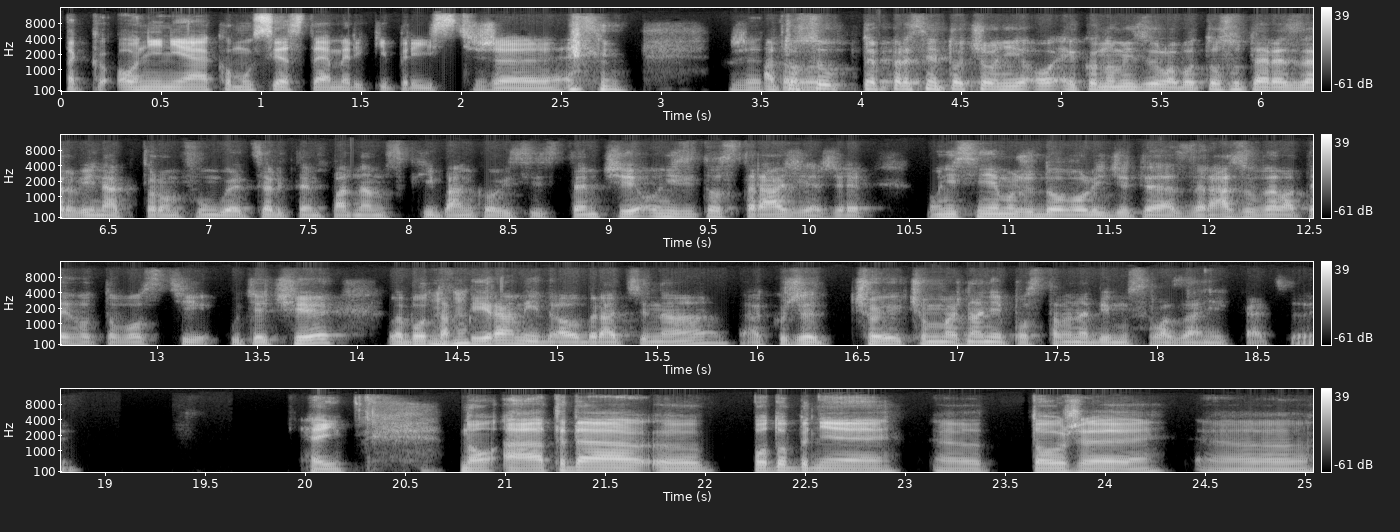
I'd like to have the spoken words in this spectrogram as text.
tak oni nejako musia z tej Ameriky prísť, že, Že a to, sú, to je presne to, čo oni ekonomizujú, lebo to sú tie rezervy, na ktorom funguje celý ten panamský bankový systém. Čiže oni si to strážia, že oni si nemôžu dovoliť, že teda zrazu veľa tej hotovosti utečie, lebo tá mm-hmm. pyramída obratená, akože čo, čo máš na nej postavené, by musela zanikať. Hej. No a teda uh, podobne uh, to, že uh,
